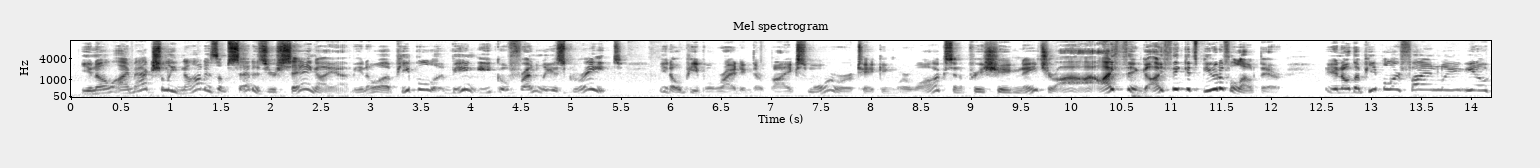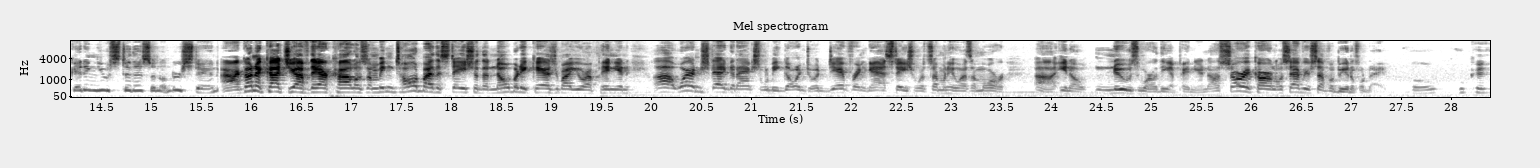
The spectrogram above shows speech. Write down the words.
You know, I'm actually not as upset as you're saying I am. You know, uh, people being eco-friendly is great. You know, people riding their bikes more or taking more walks and appreciating nature. I, I think I think it's beautiful out there. You know, the people are finally, you know, getting used to this and understand. I'm gonna cut you off there, Carlos. I'm being told by the station that nobody cares about your opinion. Uh, we're instead gonna actually be going to a different gas station with someone who has a more, uh, you know, newsworthy opinion. Uh, sorry, Carlos. Have yourself a beautiful day. Oh, okay.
